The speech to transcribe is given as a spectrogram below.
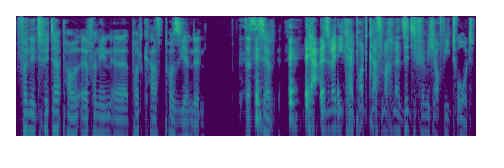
Von den Twitter, äh, von den äh, Podcast-Pausierenden. Das ist ja, ja, also wenn die keinen Podcast machen, dann sind die für mich auch wie tot.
